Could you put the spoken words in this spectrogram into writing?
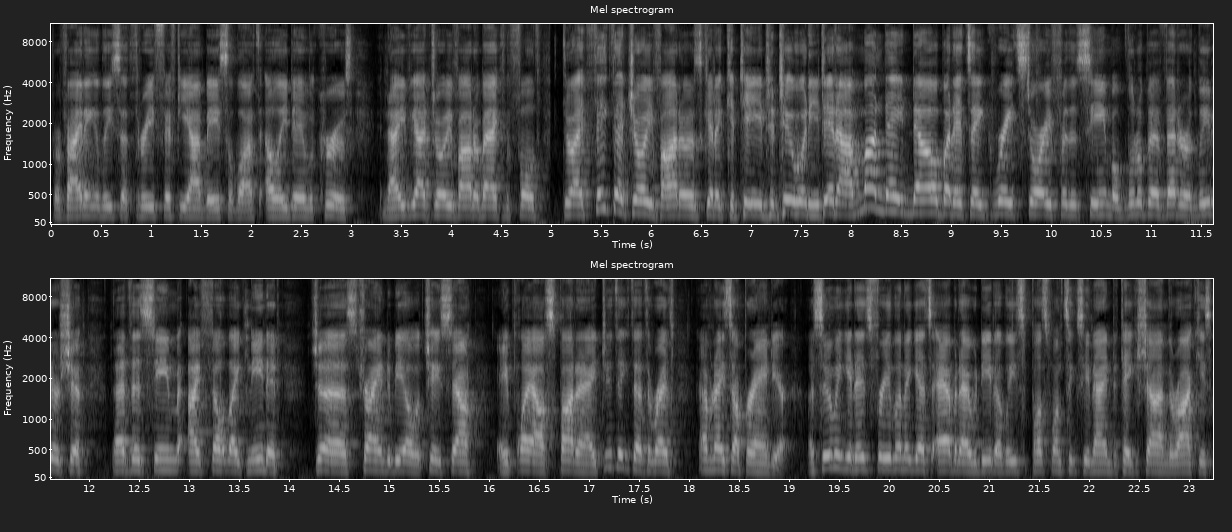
providing at least a 350 on base along with Elly De La Cruz. And now you've got Joey Votto back in the fold. Do I think that Joey Votto is going to continue to do what he did on Monday? No, but it's a great story for the team. A little bit of veteran leadership that this team I felt like needed just trying to be able to chase down a playoff spot. And I do think that the Reds have a nice upper hand here. Assuming it is Freeland against Abbott, I would need at least a plus 169 to take a shot on the Rockies.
